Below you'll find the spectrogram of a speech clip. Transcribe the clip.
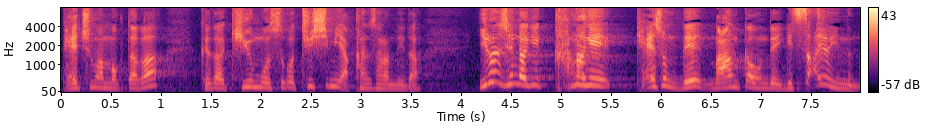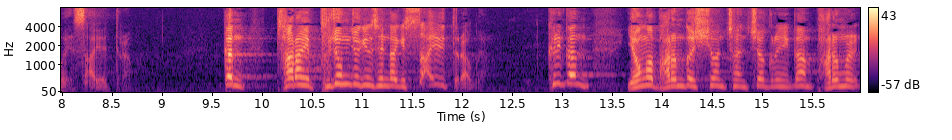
배추만 먹다가 그러다 기운 못 쓰고 뒷심이 약한 사람들이다. 이런 생각이 강하게 계속 내 마음 가운데 이게 쌓여 있는 거예요. 쌓여 있더라고. 그러니까 사람이 부정적인 생각이 쌓여 있더라고요. 그러니까 영어 발음도 시원찮죠. 그러니까 발음을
